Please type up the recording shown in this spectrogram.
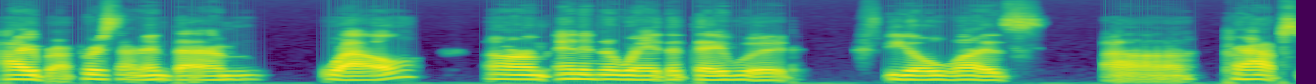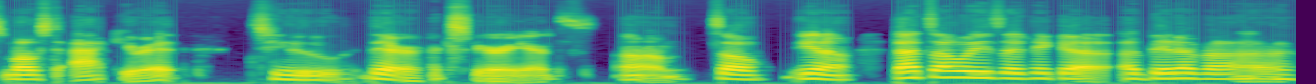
I represented them well um, and in a way that they would feel was uh, perhaps most accurate to their experience. Um, so, you know, that's always, I think, a, a bit of a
